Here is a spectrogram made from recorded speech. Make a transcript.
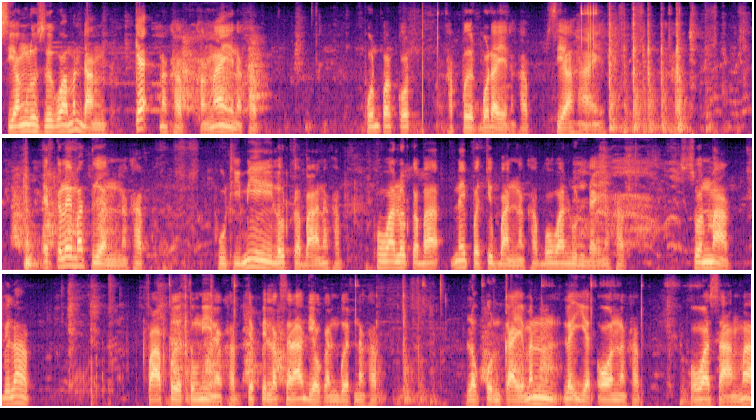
เสียงรู้สึกว่ามันดังแกะนะครับข้างในนะครับ ผลปรากฏครับเปิดบ่ได้นะครับ เสียหายนะครับเอ็ดก็เลยมาเตือนนะครับ ผู้ที่มีรถกระบะนะครับ เพราะว่ารถกระบะในปัจจุบันนะครับบ่ว่ารุ่นใดนะครับ ส่วนมากเวลาฝาเปิดตรงนี้นะครับ จะเป็นลักษณะเดียวกันเบิดนะครับเรากลไกมันละเอียดอ่อนนะครับ ราะว่าสร้างมา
